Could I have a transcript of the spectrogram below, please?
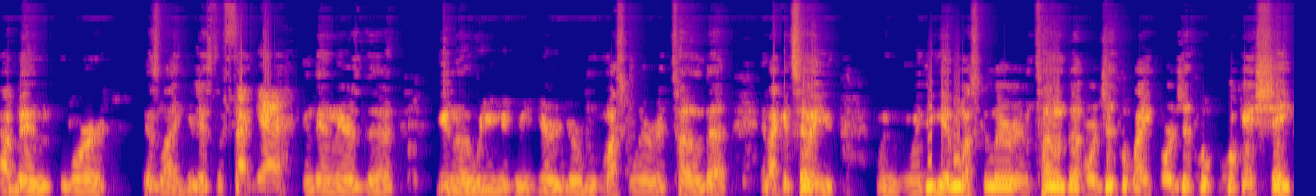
I've been where it's like you're just a fat guy, and then there's the you know where you, you're you're muscular and toned up. And I can tell you when when you get muscular and toned up, or just look like, or just look, look in shape,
